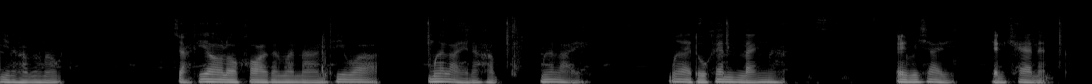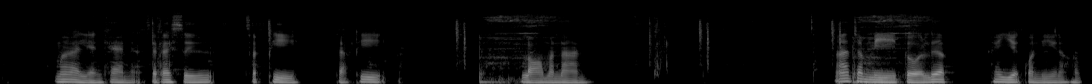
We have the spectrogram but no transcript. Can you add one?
นี่นะครับน้องๆ จากที่เรารอคอยกันมานานที่ว่าเมื่อไหร่นะครับ เมื่อไหร่ เมื่อไหร่โทเค็นแรงนะเอ้ยไม่ใช่เหรียญแคนเนี่ย เมื่อไหร่เหรียญแคนเนี่ยจะได้ซื้อสักทีจากที่รอมานาน น่าจะมีตัวเลือกให้เยอะกว่านี้นะครับ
